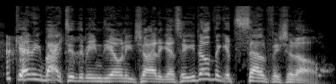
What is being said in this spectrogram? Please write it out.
getting back to the being the only child again. So you don't think it's selfish at all?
